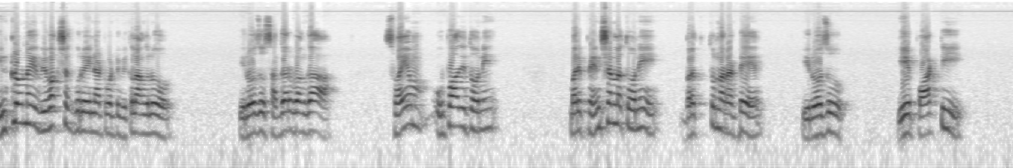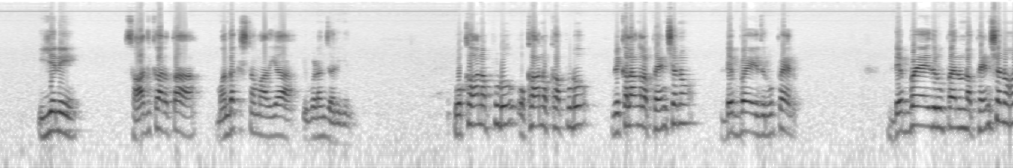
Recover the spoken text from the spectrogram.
ఇంట్లోనే వివక్షకు గురైనటువంటి వికలాంగులు ఈరోజు సగర్వంగా స్వయం ఉపాధితోని మరి పెన్షన్లతోని బ్రతుకుతున్నారంటే ఈరోజు ఏ పార్టీ ఇయ్యని సాధికారత మందకృష్ణ మాదిగా ఇవ్వడం జరిగింది. ఒకనప్పుడు ఒకనొకప్పుడు వికలాంగుల పెన్షను డెబ్బై ఐదు రూపాయలు. డెబ్బై ఐదు రూపాయలున్న పెన్షను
